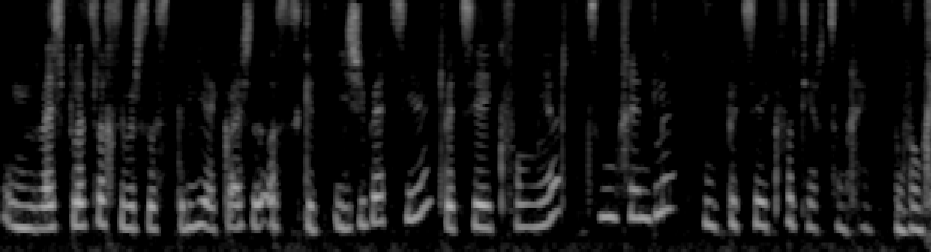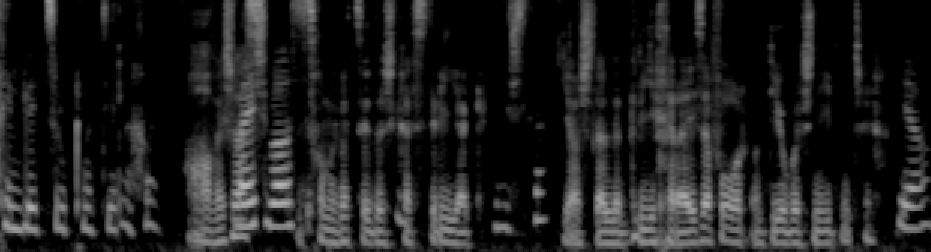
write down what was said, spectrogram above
Und weißt, plötzlich sind wir so ein Dreieck. Weißt, also es gibt unsere Beziehung, die Beziehung von mir zum Kindli und die Beziehung von dir zum Kind. Und vom Kindli zurück natürlich auch. Ah, weißt du was? Weißt du was? Jetzt kann man gerade sehen, das ist kein Dreieck. Ist das? Ja, stell dir drei Kreise vor und die überschneiden sich. Ja.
